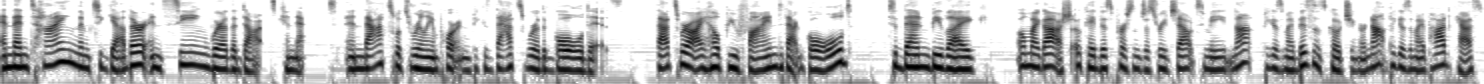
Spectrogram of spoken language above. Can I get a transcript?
and then tying them together and seeing where the dots connect. And that's what's really important because that's where the gold is. That's where I help you find that gold to then be like, oh my gosh, okay, this person just reached out to me, not because of my business coaching or not because of my podcast,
